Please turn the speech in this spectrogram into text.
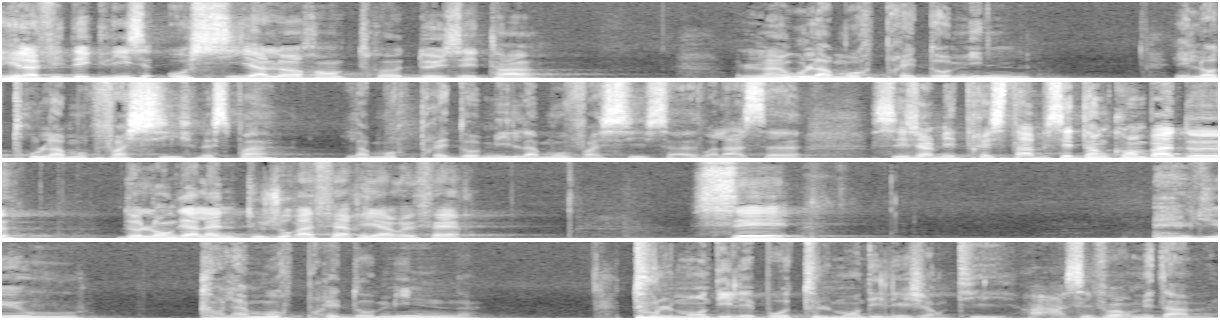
Et la vie d'église aussi alors entre deux états l'un où l'amour prédomine et l'autre où l'amour vacille, n'est-ce pas? L'amour prédomine, l'amour vacille. Ça, voilà, c'est jamais très stable. C'est un combat de, de longue haleine, toujours à faire et à refaire. C'est un lieu où, quand l'amour prédomine, tout le monde il est beau, tout le monde il est gentil. Ah, c'est formidable.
